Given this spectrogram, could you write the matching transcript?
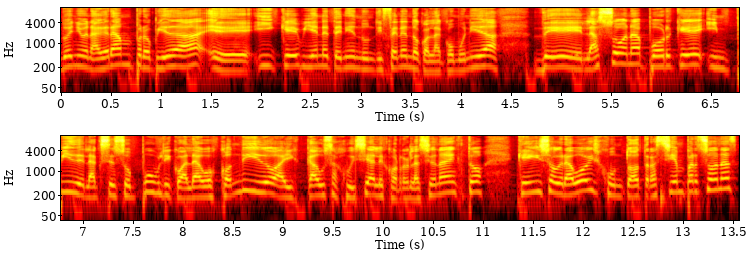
dueño de una gran propiedad eh, y que viene teniendo un diferendo con la comunidad de la zona porque impide el acceso público al lago escondido, hay causas judiciales con relación a esto, que hizo Grabois junto a otras 100 personas,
